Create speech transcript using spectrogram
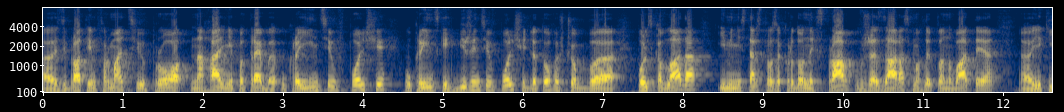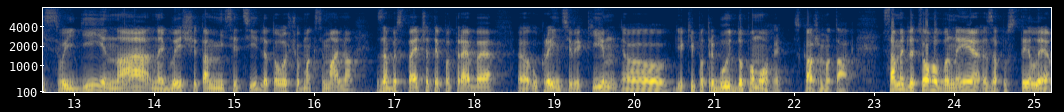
е, зібрати інформацію про нагальні потреби українців в Польщі, українських біженців в Польщі для того, щоб е, польська влада і Міністерство закордонних справ вже зараз могли планувати е, якісь свої дії на найближчі там місяці для того, щоб максимально забезпечити потреби українців, які, які потребують допомоги, скажімо так. Саме для цього вони запустили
